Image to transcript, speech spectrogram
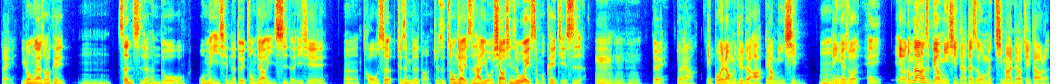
对，以龙哥来说，可以嗯证实了很多我们以前的对宗教仪式的一些嗯投射，就是不是投，就是宗教仪式它有效性是为什么可以解释的。嗯嗯嗯，对对啊，也不会让我们觉得啊不要迷信。嗯，应该说，哎，那么当然是不要迷信的，但是我们起码了解到了。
